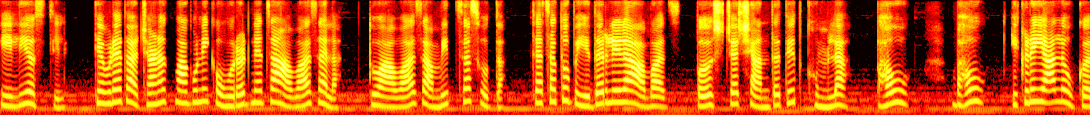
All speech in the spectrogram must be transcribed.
गेली असतील तेवढ्यात अचानक मागून एक ओरडण्याचा आवाज आला. तो आवाज अमितचाच होता. त्याचा तो भेदरलेला आवाज बसच्या शांततेत खुमला. भाऊ भाऊ इकडे या लवकर.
